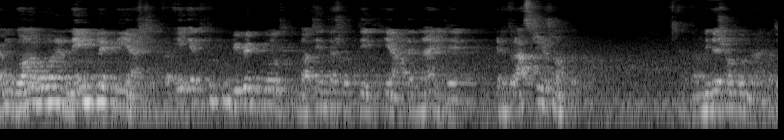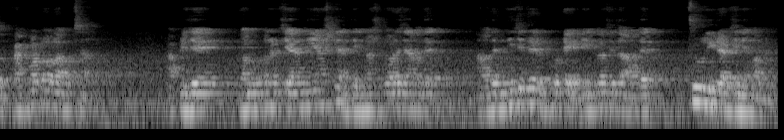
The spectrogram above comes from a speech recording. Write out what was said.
এবং গণভবনের নেম প্লেট নিয়ে আসছে। এই এতটুকু বিবেক, বোধ বা চিন্তা শক্তি কি আমাদের নাই যে এটা তো রাষ্ট্রীয় সম্পদ? নিজের সম্পদ না এটা তো ভাগ বটোয়ারা হচ্ছে না। আপনি যে গণভবনের চেয়ার নিয়ে আসলেন, তিন মাস পরে যে আমাদের আমাদের নিজেদের ভোটে নির্বাচিত আমাদের ট্রু লিডার যিনি হবেন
